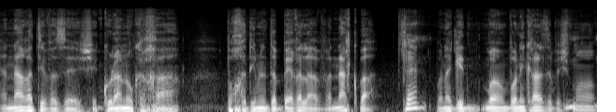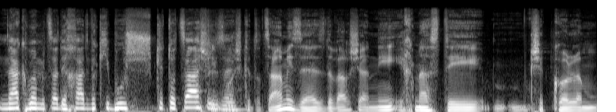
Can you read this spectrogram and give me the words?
הנרטיב הזה שכולנו ככה פוחדים לדבר עליו, הנכבה. כן. בוא נגיד, בוא, בוא נקרא לזה בשמו. נכבה מצד אחד וכיבוש כתוצאה של כיבוש זה. כיבוש כתוצאה מזה, זה דבר שאני הכנסתי, כשכולם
